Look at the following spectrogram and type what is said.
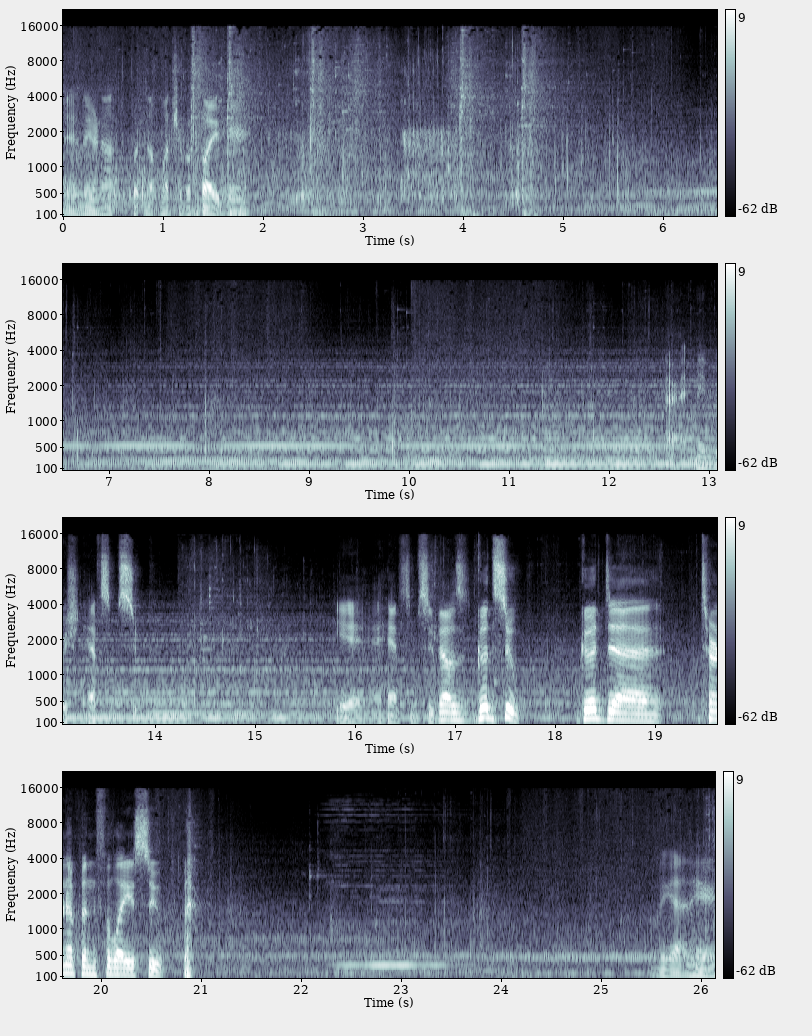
And they're not putting up much of a fight here. Some soup. That was good soup. Good uh, turnip and filet soup. what we got here?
